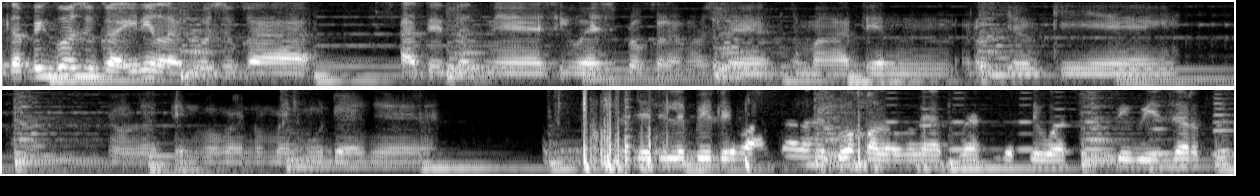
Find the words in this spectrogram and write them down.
eh, tapi gue suka inilah, gue suka attitude-nya si Westbrook lah. Maksudnya nyemangatin rookie-rookie nyemangatin pemain-pemain mudanya. Bisa jadi lebih dewasa lah gue kalau ngeliat Westbrook di, West- di Wizard tuh.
